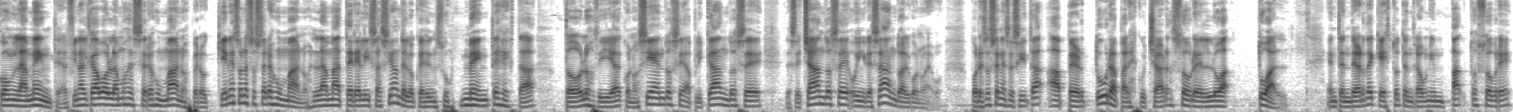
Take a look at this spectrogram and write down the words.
con la mente. Al fin y al cabo hablamos de seres humanos, pero ¿quiénes son esos seres humanos? La materialización de lo que en sus mentes está todos los días conociéndose, aplicándose, desechándose o ingresando a algo nuevo. Por eso se necesita apertura para escuchar sobre lo actual. Entender de que esto tendrá un impacto sobre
